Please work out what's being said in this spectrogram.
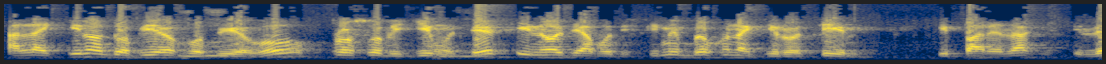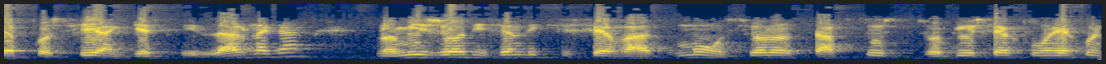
Αλλά εκείνο το οποίο έχω πει εγώ, προσωπική μου θέση, είναι ότι από τη στιγμή που έχουν ακυρωθεί οι παρελάσεις στη Λευκοσία και στη Λάρνακα, νομίζω ότι η ένδειξη σεβασμού σε όλους αυτούς τους οποίους έχουν, έχουν,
